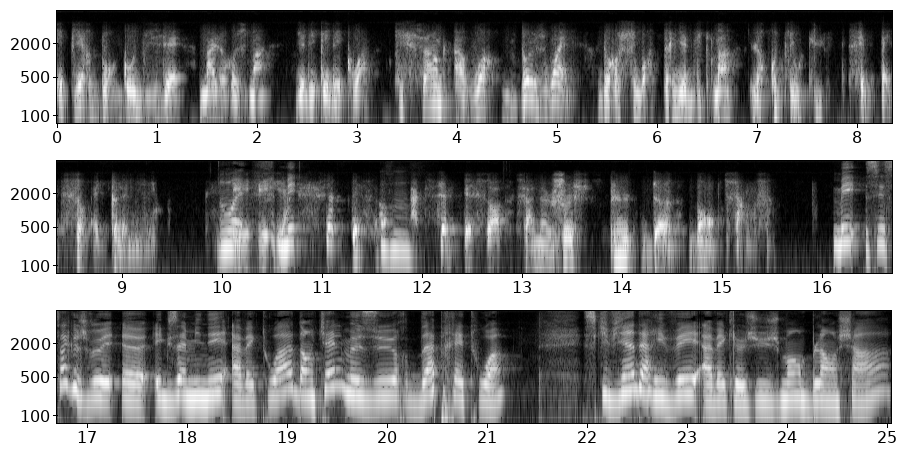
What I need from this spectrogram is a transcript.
Et Pierre Bourgault disait, malheureusement, il y a des Québécois qui semblent avoir besoin de recevoir périodiquement leur coup de pied au cul. C'est peut-être ça, être colonisé. Ouais, et, mais... accepter ça, mhm. accepter ça, ça n'a juste plus de bon sens. Mais c'est ça que je veux euh, examiner avec toi. Dans quelle mesure, d'après toi, ce qui vient d'arriver avec le jugement Blanchard,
